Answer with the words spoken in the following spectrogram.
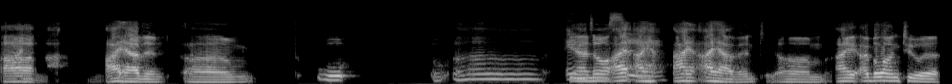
Uh, I haven't. Um, well, uh, yeah, no, I, I, I, I haven't. Um, I, I belong to a,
